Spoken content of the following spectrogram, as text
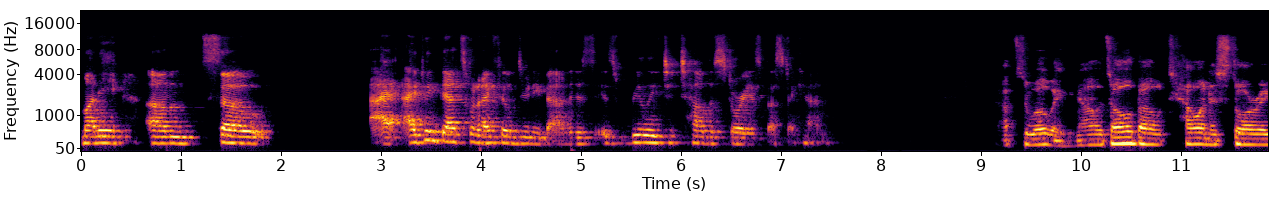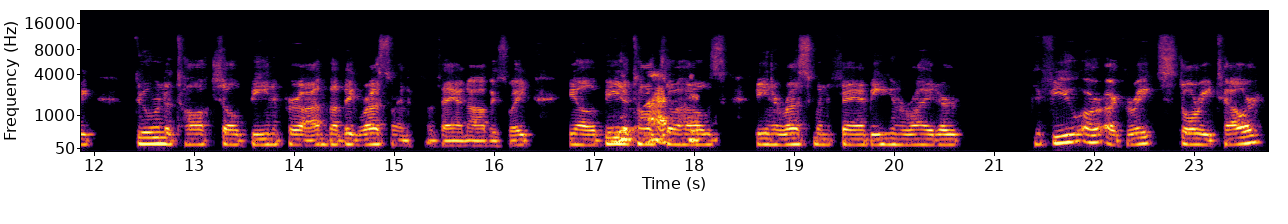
money. Um, so I, I think that's what I feel duty bound is is really to tell the story as best I can. Absolutely. You know, it's all about telling a story, doing a talk show, being a pro. I'm a big wrestling fan, obviously. You know, being a talk show host, being a wrestling fan, being a writer. If you are a great storyteller,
